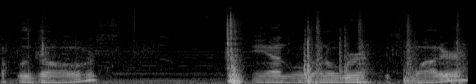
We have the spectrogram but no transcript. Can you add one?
couple of those. And we'll run over, get some water.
